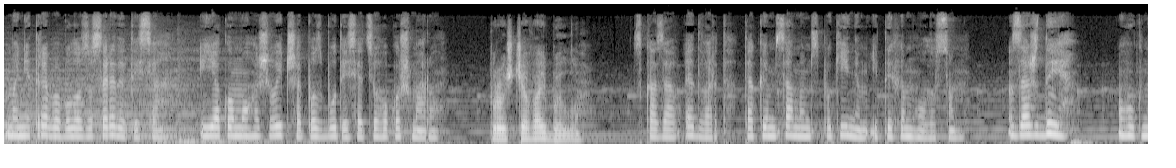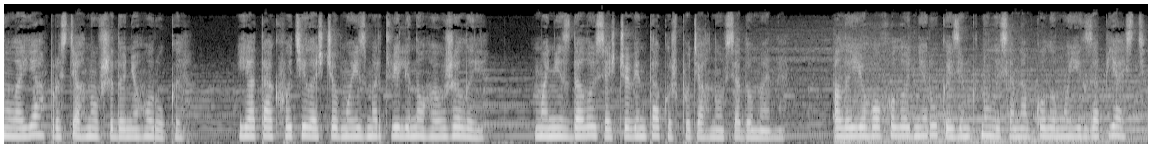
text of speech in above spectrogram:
Мені треба було зосередитися і якомога швидше позбутися цього кошмару, Прощавай, Белло. сказав Едвард таким самим спокійним і тихим голосом. Завжди. гукнула я, простягнувши до нього руки. Я так хотіла, щоб мої змертвілі ноги ожили. Мені здалося, що він також потягнувся до мене, але його холодні руки зімкнулися навколо моїх зап'ясть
